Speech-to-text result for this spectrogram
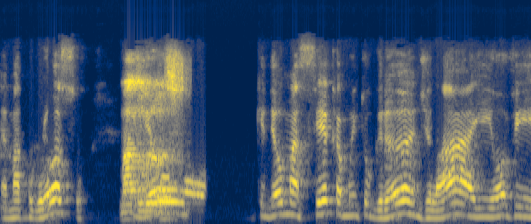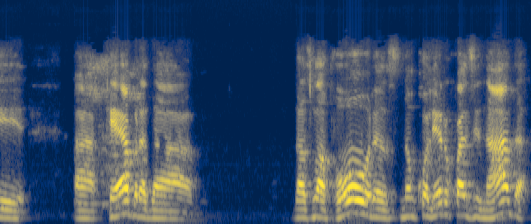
é Mato Grosso, Mato que Grosso. Deu, que deu uma seca muito grande lá e houve a quebra da, das lavouras, não colheram quase nada,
